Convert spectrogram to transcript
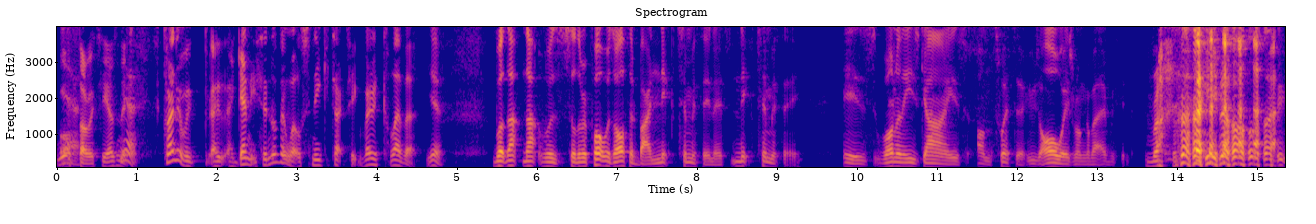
Yeah. authority, hasn't it? Yeah. It's kind of a, again, it's another little sneaky tactic. Very clever. Yeah, but that that was so. The report was authored by Nick Timothy. And it's Nick Timothy is one of these guys on Twitter who's always wrong about everything. Right. you know, like,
